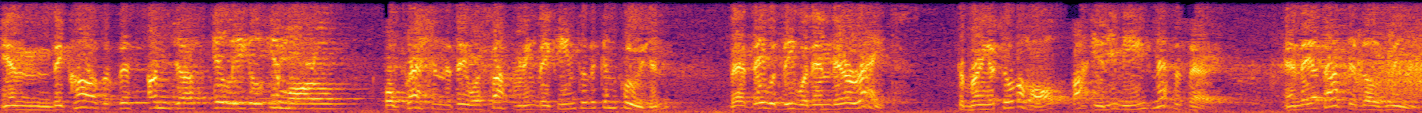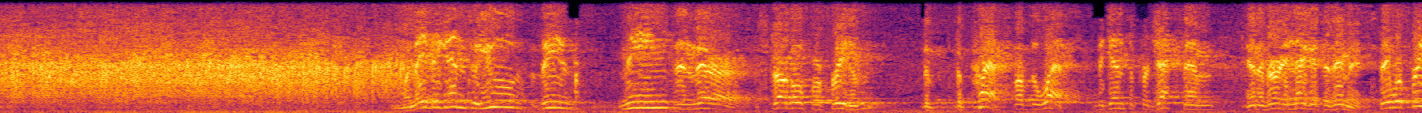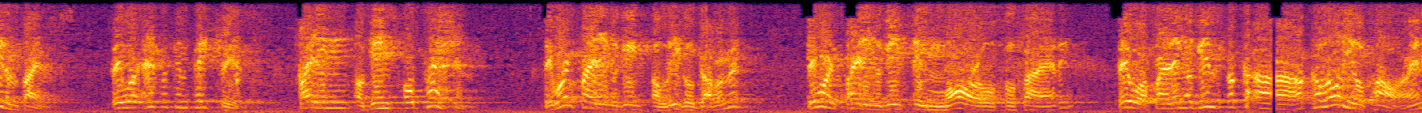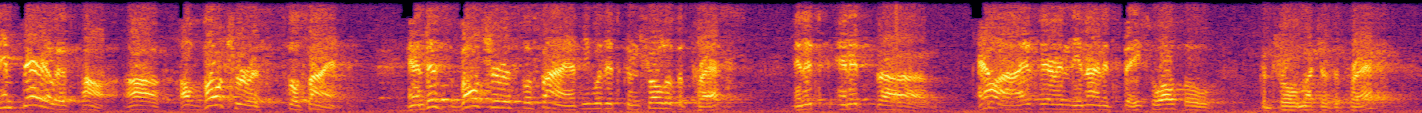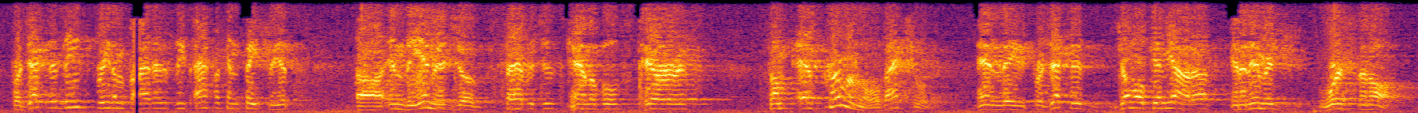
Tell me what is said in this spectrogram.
And because of this unjust, illegal, immoral oppression that they were suffering, they came to the conclusion that they would be within their rights to bring it to a halt by any means necessary. And they adopted those means. When they began to use these means in their struggle for freedom, the, the press of the West began to project them in a very negative image. They were freedom fighters. They were African patriots fighting against oppression. They weren't fighting against a legal government. They weren't fighting against a moral society. They were fighting against a, uh, a colonial power, an imperialist power, uh, a vulturous society. And this vulturous society, with its control of the press and its, and its uh, allies here in the United States, who also control much of the press, projected these freedom fighters, these African patriots, uh, in the image of savages, cannibals, terrorists, some as criminals actually, and they projected Jomo Kenyatta in an image worse than all.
